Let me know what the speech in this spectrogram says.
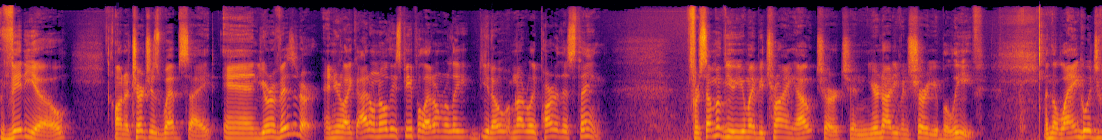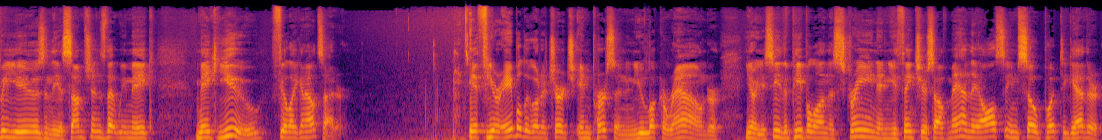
video on a church's website and you're a visitor and you're like, I don't know these people. I don't really, you know, I'm not really part of this thing. For some of you, you may be trying out church and you're not even sure you believe. And the language we use and the assumptions that we make make you feel like an outsider. If you're able to go to church in person and you look around or you know you see the people on the screen and you think to yourself, "Man, they all seem so put together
